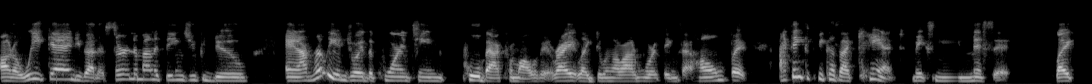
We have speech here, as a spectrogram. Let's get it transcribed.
on a weekend you got a certain amount of things you can do. And I've really enjoyed the quarantine pullback from all of it, right? Like doing a lot of more things at home. But I think it's because I can't makes me miss it. Like,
